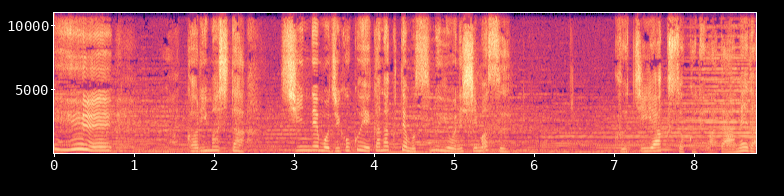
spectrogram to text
ええ。わかりました。死んでも地獄へ行かなくても済むようにします。口約束ではダメだ。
